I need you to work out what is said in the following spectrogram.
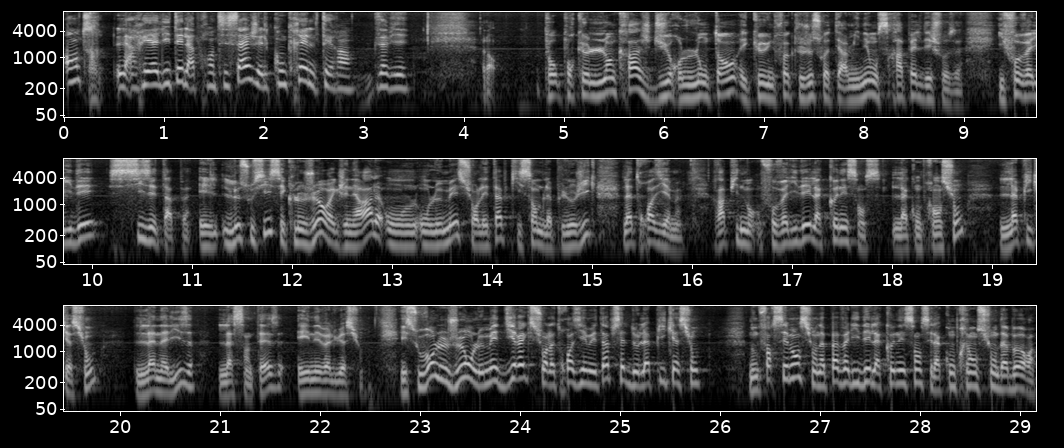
entre la réalité, l'apprentissage et le concret, le terrain, Xavier Alors, pour, pour, que l'ancrage dure longtemps et qu'une fois que le jeu soit terminé, on se rappelle des choses. Il faut valider six étapes. Et le souci, c'est que le jeu, en règle générale, on, on le met sur l'étape qui semble la plus logique, la troisième. Rapidement, il faut valider la connaissance, la compréhension, l'application, l'analyse, la synthèse et une évaluation. Et souvent, le jeu, on le met direct sur la troisième étape, celle de l'application. Donc forcément, si on n'a pas validé la connaissance et la compréhension d'abord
